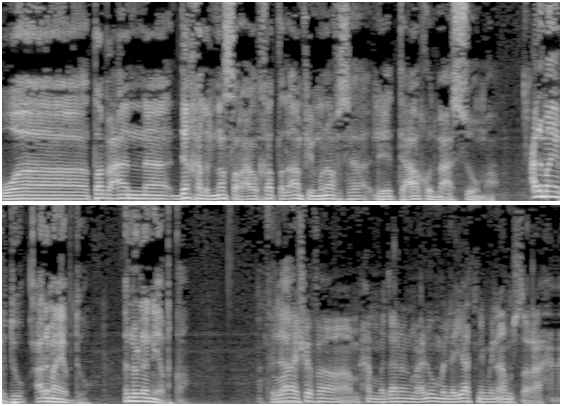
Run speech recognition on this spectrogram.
وطبعا دخل النصر على الخط الآن في منافسة للتعاقد مع السومة. على ما يبدو على ما يبدو إنه لن يبقى. والله شوف محمد أنا المعلومة اللي جاتني من أمس صراحة.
